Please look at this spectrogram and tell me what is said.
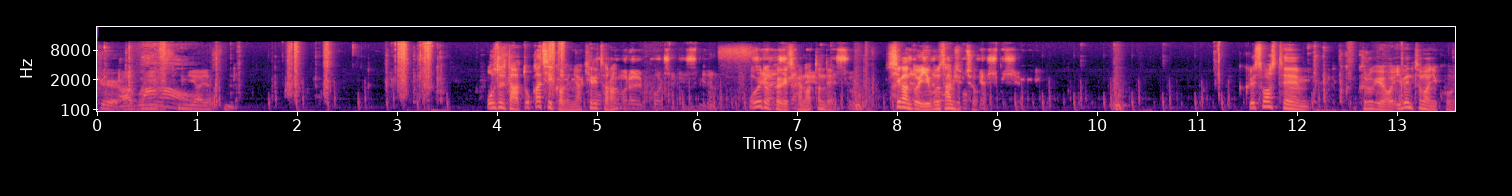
kill. 아군이 승리하였습니다. 옷을 다 똑같이 있거든요 캐릭터랑 포착했습니다. 오히려 그게 잘 맞던데. 시간도 2분 30초. 크리스마스 템 그- 그러게요 이벤트만 있고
